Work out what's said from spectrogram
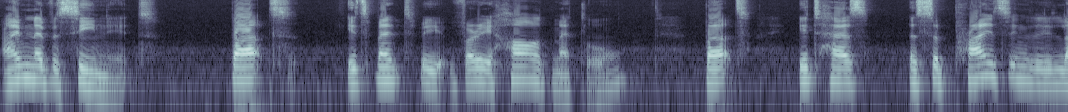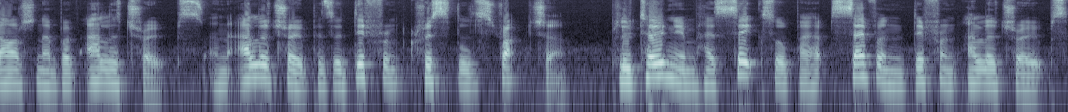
I've never seen it, but it's meant to be very hard metal, but it has a surprisingly large number of allotropes. An allotrope is a different crystal structure. Plutonium has six or perhaps seven different allotropes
